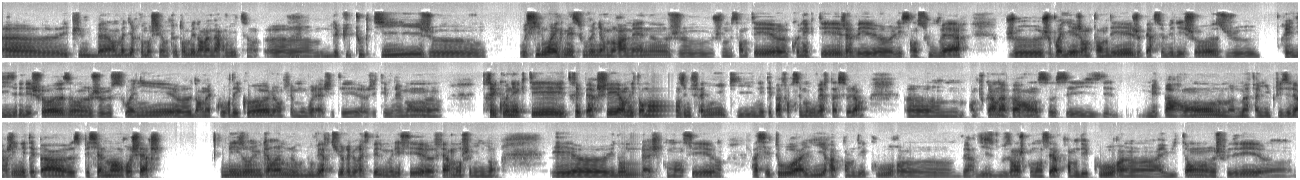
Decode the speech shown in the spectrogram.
Euh, et puis, ben, on va dire que moi, je suis un peu tombé dans la marmite. Euh, Depuis tout petit, je, aussi loin que mes souvenirs me ramènent, je, je me sentais euh, connecté, j'avais euh, les sens ouverts, je, je voyais, j'entendais, je percevais des choses, je prédisais des choses, je soignais euh, dans la cour d'école. Enfin bon, voilà, j'étais, j'étais vraiment très connecté et très perché en étant dans une famille qui n'était pas forcément ouverte à cela. Euh, en tout cas, en apparence, mes parents, ma famille plus élargie n'étaient pas euh, spécialement en recherche, mais ils ont eu quand même l'ouverture et le respect de me laisser euh, faire mon cheminement. Et, donc, j'ai commencé assez tôt à lire, à prendre des cours. vers 10-12 ans, je commençais à prendre des cours. à 8 ans, je faisais,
